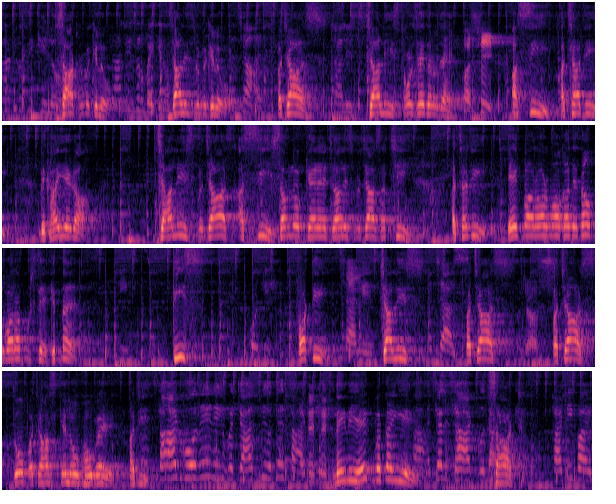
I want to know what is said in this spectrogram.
साठ रुपए किलो. साठ रुपए किलो. चालीस रुपए किलो. पचास. चालीस. थोड़ा सा इधर हो जाए. अस्सी. अस्सी. अच्छा जी दिखाइएगा. चालीस पचास अस्सी. सब लोग कह रहे हैं चालीस पचास अच्छी अच्छा जी एक बार और मौका देता हूँ दोबारा पूछते हैं कितना है? तीस. फोर्टी. फोर्टी. चालीस. चालीस. पचास. पचास। दो पचास के लोग हो गए। अजी। साठ बोल रहे हैं लेकिन पचास भी होते हैं साठ नहीं नहीं एक बताइए। हाँ, चल साठ साठ। Thirty five.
